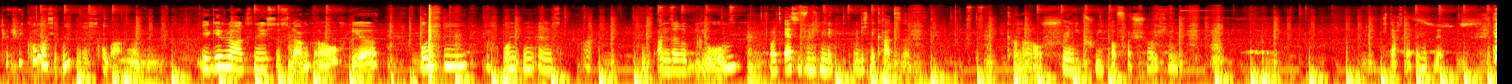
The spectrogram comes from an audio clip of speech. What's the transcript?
Ich, ich will gucken, was hier unten ist. Aua. Hier gehen wir als nächstes lang auch. Hier unten, nach unten ins, ins andere Biom. Aber als erstes will ich mir ich eine Katze. Die kann dann auch schön die Creeper verscheuchen. Ich dachte da hinten wäre. Da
